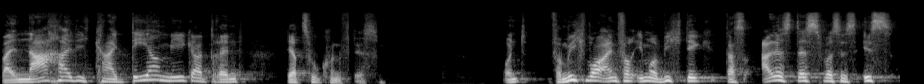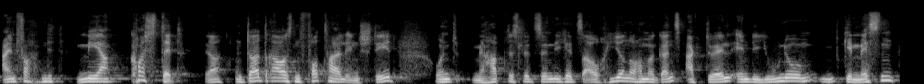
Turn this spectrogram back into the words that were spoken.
weil Nachhaltigkeit der Megatrend der Zukunft ist. Und für mich war einfach immer wichtig, dass alles das, was es ist, einfach nicht mehr kostet. Ja, und da draußen Vorteil entsteht. Und wir haben das letztendlich jetzt auch hier noch einmal ganz aktuell Ende Juni gemessen.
